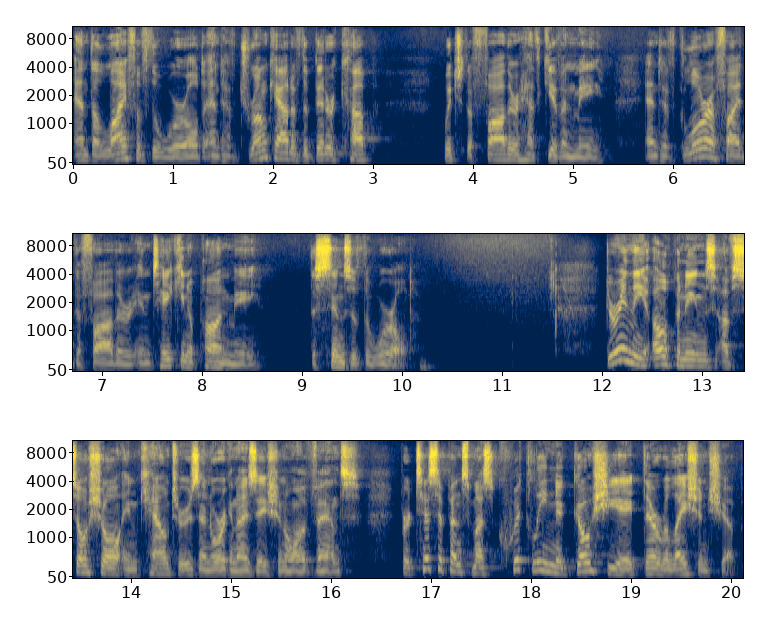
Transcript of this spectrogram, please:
and the life of the world, and have drunk out of the bitter cup which the Father hath given me, and have glorified the Father in taking upon me the sins of the world. During the openings of social encounters and organizational events, participants must quickly negotiate their relationship,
